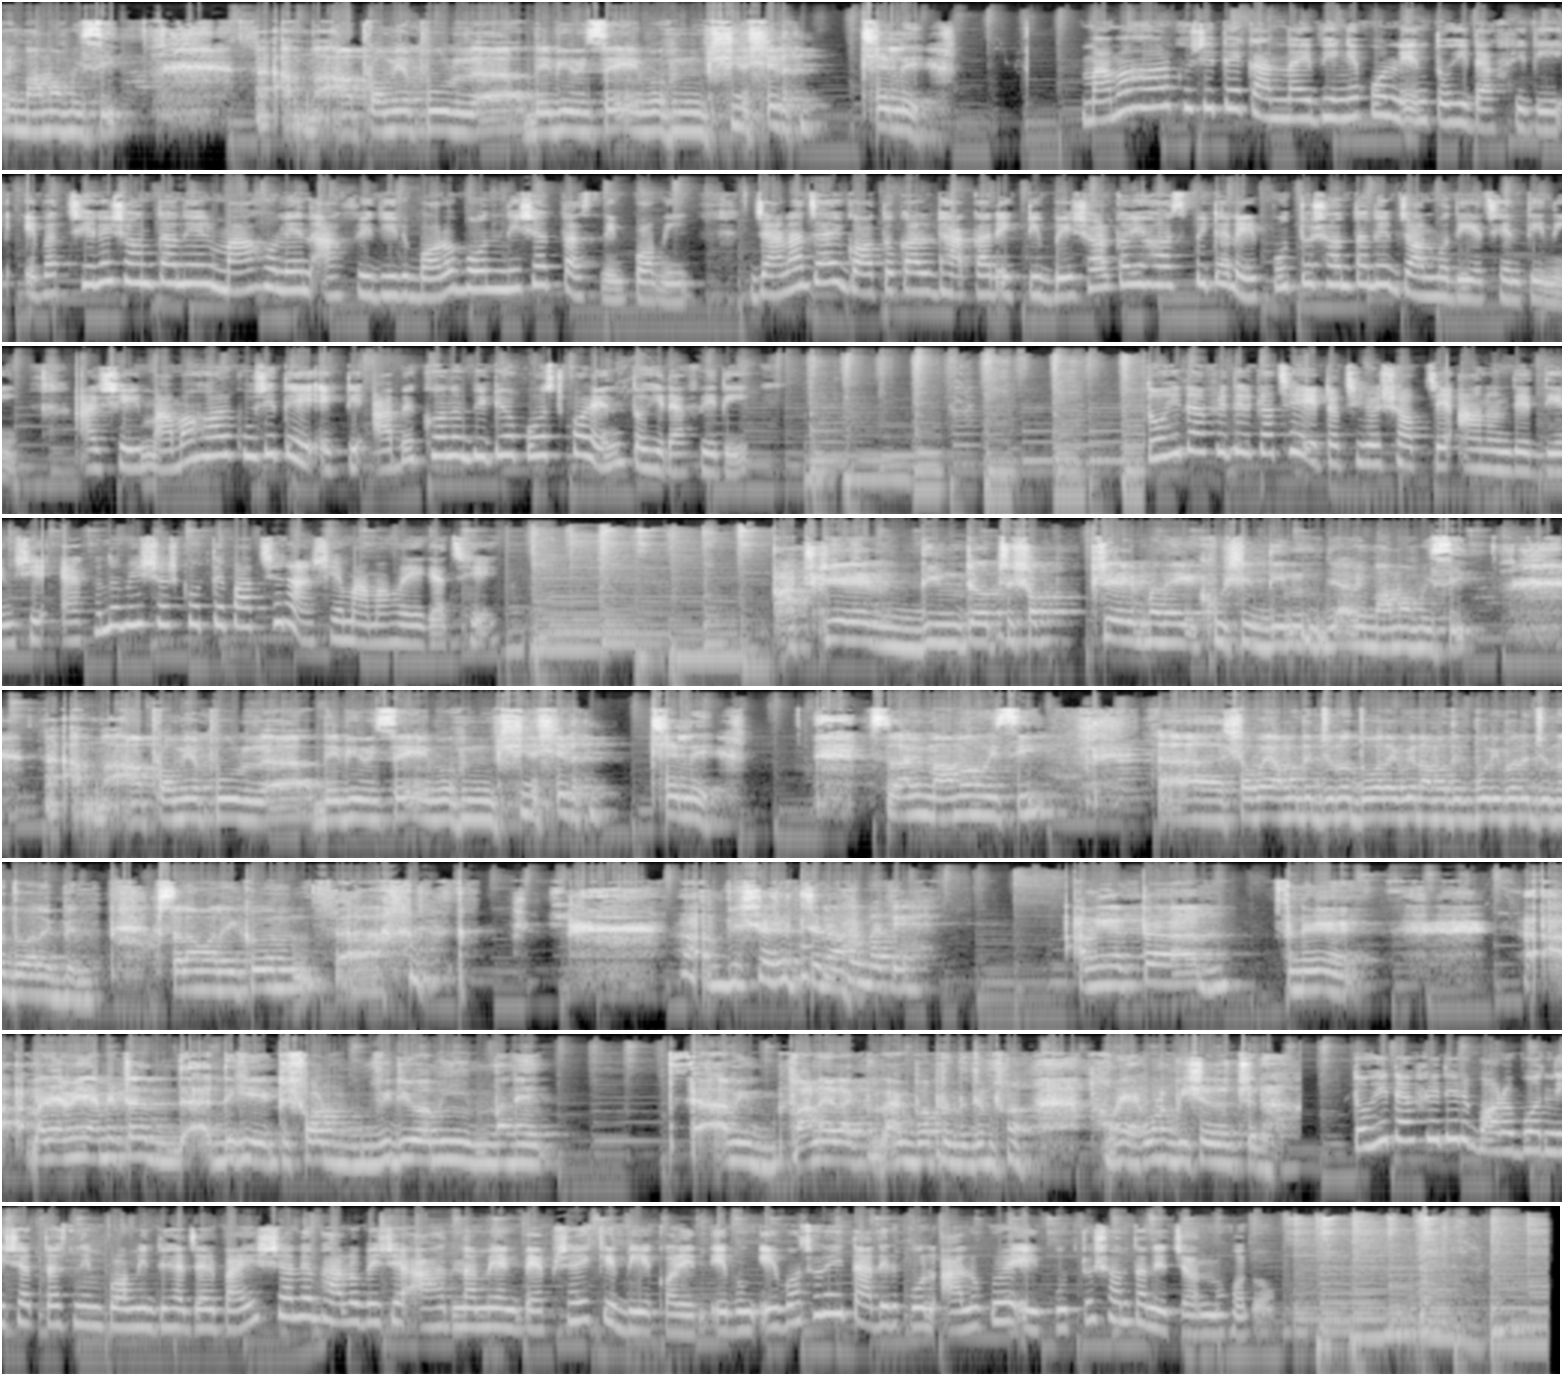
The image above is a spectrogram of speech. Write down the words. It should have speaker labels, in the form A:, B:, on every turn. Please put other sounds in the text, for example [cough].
A: আমি মামা হয়েছি প্রমিয়াপুর বেবি হয়েছে এবং সেটা ছেলে।
B: মামা হওয়ার খুশিতে কান্নায় ভেঙে পড়লেন তহিদ আফ্রিদি। এবার ছেলে সন্তানের মা হলেন আফ্রিদির বড় বোন নিশাদ তাসনিম পমি জানা যায়, গতকাল ঢাকার একটি বেসরকারি হসপিটালে পুত্র সন্তানের জন্ম দিয়েছেন তিনি। আর সেই মামা হওয়ার খুশিতে একটি আবেগঘন ভিডিও পোস্ট করেন তহিদ আফ্রিদি। তহিদ কাছে এটা ছিল সবচেয়ে আনন্দের দিন। সে এখনও বিশ্বাস করতে পারছে না সে মামা হয়ে গেছে।
A: আজকের দিনটা হচ্ছে সবচেয়ে মানে খুশির দিন যে আমি মামা হয়েছি। প্রমিয়াপুর বেবি হয়েছে এবং [laughs] সেটা ছেলে। তো আমি মামা হয়েছি। আহ, সবাই আমাদের জন্য দোয়া রাখবেন আমাদের পরিবারের জন্য দোয়া রাখবেন। আসসালামু আলাইকুম। আহ, [laughs] বিশ্বাস হচ্ছে না। আমি একটা মানে মানে আমি আমি একটা, দেখি, একটা শর্ট ভিডিও আমি মানে আমি বানায় রাখ- রাখব আপনাদের জন্য। আমার এখনও বিশ্বাস হচ্ছে না।
B: তহিদ আফ্রিদির বড় বোন নিশাদ তাসনিম প্রমি দুই হাজার বাইশ সালে ভালোবেসে আহাদ নামে এক ব্যবসায়ীকে বিয়ে করেন এবং এবছরেই তাদের কোল আলো করে এই পুত্র সন্তানের জন্ম হলো।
